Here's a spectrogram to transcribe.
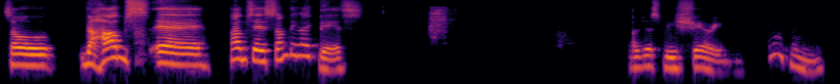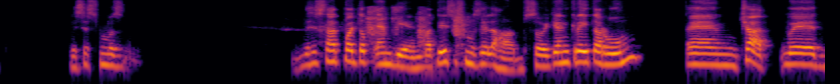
So the hubs uh, hubs is something like this. I'll just be sharing. Mhm. This is Moz- this is not part of MDN, but this is Mozilla Hub. So you can create a room and chat with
